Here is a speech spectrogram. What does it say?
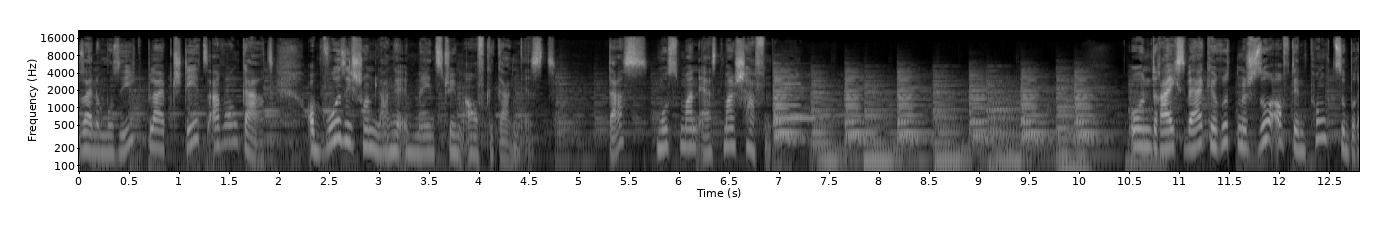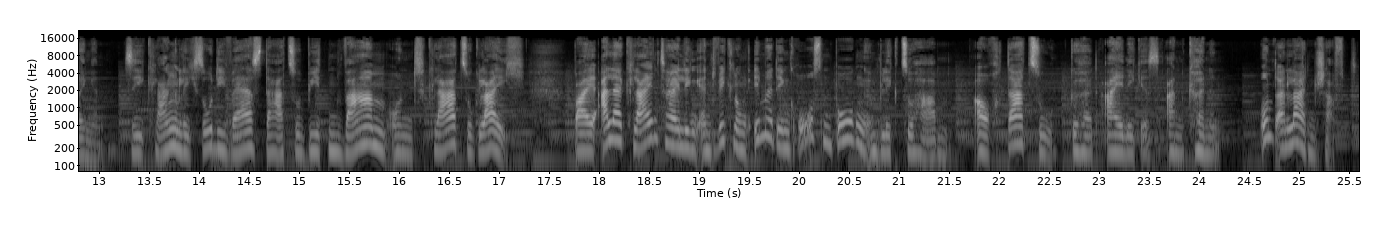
Seine Musik bleibt stets Avantgarde, obwohl sie schon lange im Mainstream aufgegangen ist. Das muss man erst mal schaffen. Und Reichs Werke rhythmisch so auf den Punkt zu bringen, sie klanglich so divers darzubieten, warm und klar zugleich, bei aller kleinteiligen Entwicklung immer den großen Bogen im Blick zu haben, auch dazu gehört einiges an Können und an Leidenschaft.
